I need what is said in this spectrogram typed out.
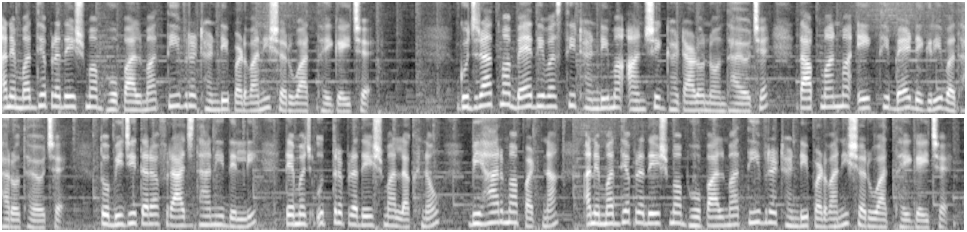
અને મધ્યપ્રદેશમાં ભોપાલમાં તીવ્ર ઠંડી પડવાની શરૂઆત થઈ ગઈ છે. ગુજરાતમાં બે દિવસથી ઠંડીમાં આંશિક ઘટાડો નોંધાયો છે. તાપમાનમાં એકથી બે ડિગ્રી વધારો થયો છે. તો બીજી તરફ રાજધાની દિલ્હી તેમજ ઉત્તર પ્રદેશમાં લખનઉ, બિહારમાં પટના અને મધ્યપ્રદેશમાં ભોપાલમાં તીવ્ર ઠંડી પડવાની શરૂઆત થઈ ગઈ છે.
